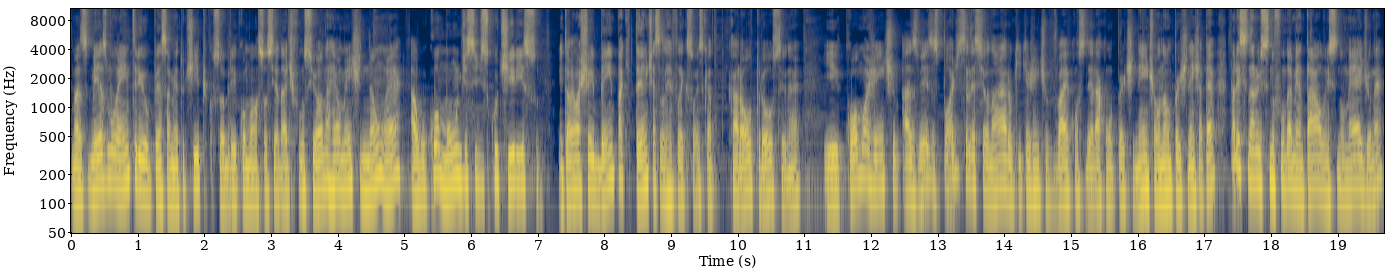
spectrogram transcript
Mas mesmo entre o pensamento típico sobre como a sociedade funciona, realmente não é algo comum de se discutir isso. Então eu achei bem impactante essas reflexões que a Carol trouxe, né? E como a gente, às vezes, pode selecionar o que, que a gente vai considerar como pertinente ou não pertinente, até para ensinar o ensino fundamental, o ensino médio, né?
